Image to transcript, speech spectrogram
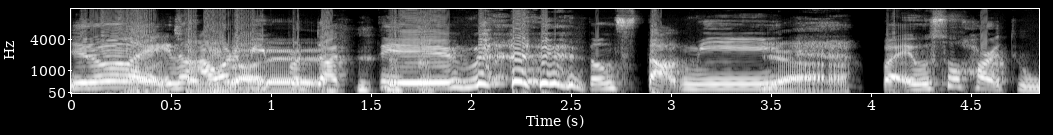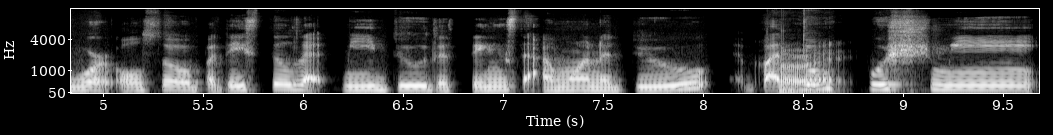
you know, like, you know, Oh, I want to be productive. Don't stop me. Yeah. But it was so hard to work also, but they still let me do the things that I want to do, but don't push me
